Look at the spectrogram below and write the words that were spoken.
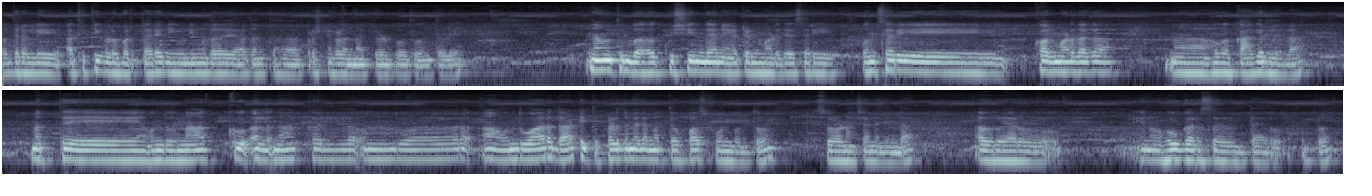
ಅದರಲ್ಲಿ ಅತಿಥಿಗಳು ಬರ್ತಾರೆ. ನೀವು ನಿಮ್ಮದೇ ಆದಂತಹ ಪ್ರಶ್ನೆಗಳನ್ನು ಕೇಳ್ಬೋದು ಅಂತೇಳಿ. ನಾನು ತುಂಬ ಖುಷಿಯಿಂದನೇ ಅಟೆಂಡ್ ಮಾಡಿದೆ. ಸರಿ ಒಂದು ಸರಿ ಕಾಲ್ ಮಾಡಿದಾಗ ಹೋಗೋಕ್ಕಾಗಿರಲಿಲ್ಲ. ಮತ್ತು ಒಂದು ನಾಲ್ಕು, ಅಲ್ಲ, ನಾಲ್ಕಲ್ಲ ಒಂದು ವಾರ ಹಾಂ ಒಂದು ವಾರ ದಾಟಿತ್ತು. ಕಳೆದ ಮೇಲೆ ಮತ್ತೆ ವಾಪಸ್ ಫೋನ್ ಬಂತು ಸುವರ್ಣ ಚಾನಲಿಂದ ಅವರು ಯಾರು, ಏನೋ ಹೂಗಾರ್ ಸರ್ ಅಂತ ಯಾರು ಒಬ್ಬರು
